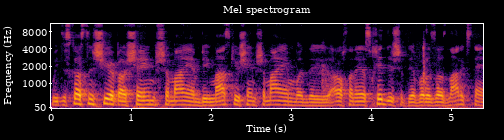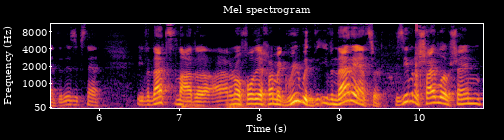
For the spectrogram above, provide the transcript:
we discussed in Shir about Shem Shemayim being maskir Shem Shemayim when the Aruch Chiddush if the Avodah is not extant, it is extant. Even that's not. I don't know if all the Achram agree with even that answer. There's even a Shiloh of Shem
